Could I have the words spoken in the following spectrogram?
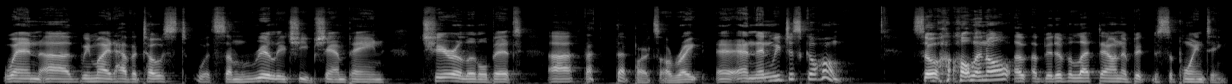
when uh, we might have a toast with some really cheap champagne, cheer a little bit. Uh, that that part's all right, and then we just go home. So all in all, a, a bit of a letdown, a bit disappointing.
